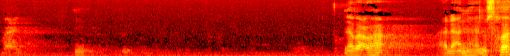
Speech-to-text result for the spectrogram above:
ما عندي نضعها على أنها نسخة.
